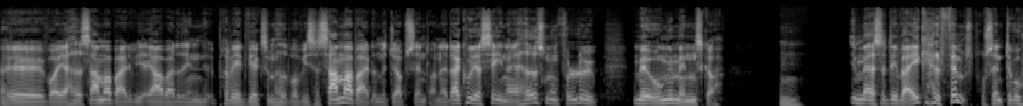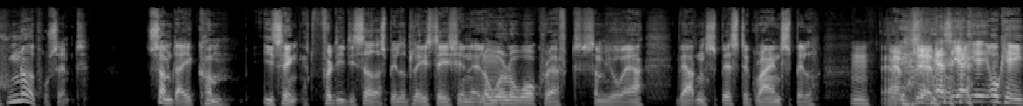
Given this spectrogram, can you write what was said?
Ja. ja. øh, hvor jeg havde samarbejdet, jeg arbejdede i en privat virksomhed, hvor vi så samarbejdede med jobcentrene, der kunne jeg se, når jeg havde sådan nogle forløb med unge mennesker, Mm. Jamen altså det var ikke 90 procent, det var 100 procent, som der ikke kom i seng, fordi de sad og spillede Playstation eller Mm. World of Warcraft, som jo er verdens bedste grindspil. Mm. Ja. Ja, det er, altså, jeg, okay.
